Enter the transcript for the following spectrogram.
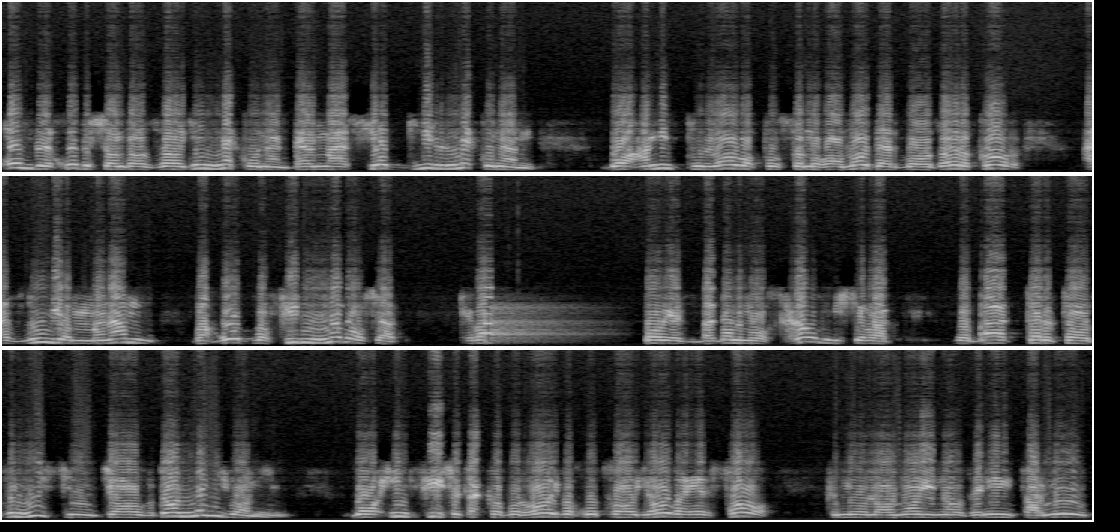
عمر خودشان را ضایع نکنند در معصیت گیر نکنند. با همین پولا و پست مقام در بازار کار از روی منم و خود و فیلم نباشد که باید بدن ما خراب می شود و بعد تر تازه نیستیم جاودان نمیوانیم با این فیش تکبرهای و خودخواهی ها و حرسا که مولانای نازنین فرمود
